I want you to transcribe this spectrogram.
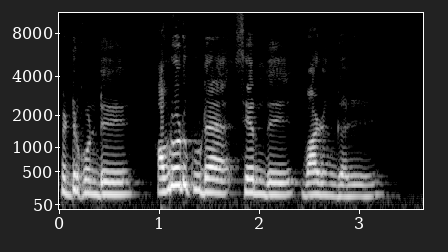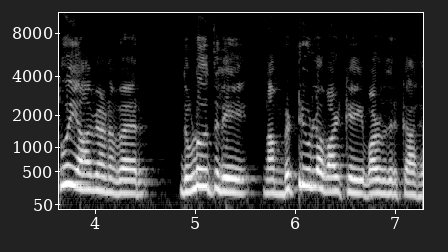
பெற்றுக்கொண்டு அவரோடு கூட சேர்ந்து வாழுங்கள். தூய் ஆவியானவர் இந்த உலகத்திலே நாம் வெற்றியுள்ள வாழ்க்கை வாழ்வதற்காக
